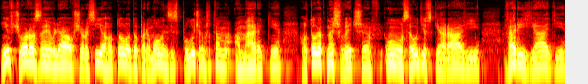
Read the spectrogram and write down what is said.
і вчора заявляв, що Росія готова до перемовин зі Сполученими Штатами Америки, готова якнайшвидше у Саудівській Аравії, в Аріяді.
